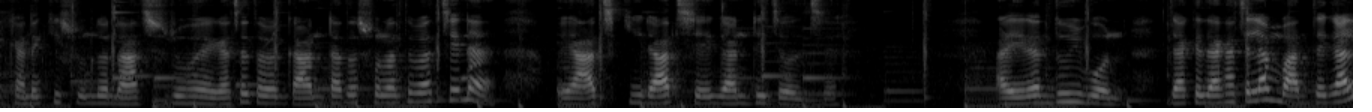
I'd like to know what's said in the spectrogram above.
এখানে কি সুন্দর নাচ শুরু হয়ে গেছে, তবে গানটা তো শোনাতে পারছি না, ওই আজ কি রাত সেই গানটি চলছে। আর এরা দুই বোন, যাকে দেখাচ্ছিলাম বার্থডে গাল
